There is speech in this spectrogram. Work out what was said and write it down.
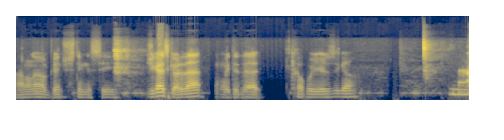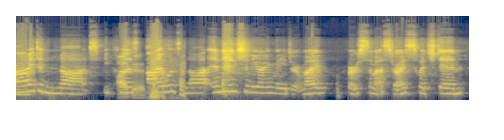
I don't know. It'd be interesting to see. Did you guys go to that when we did that a couple years ago? No. I did not because did. I, was not an engineering major my first semester. I switched in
